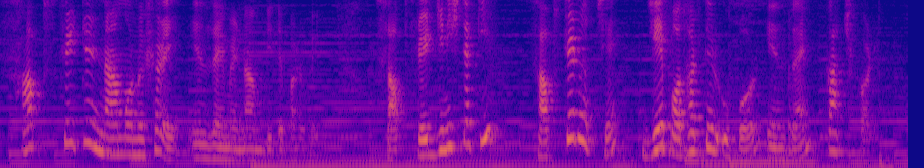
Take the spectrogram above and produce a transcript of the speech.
সাবস্ট্রেটের নাম অনুসারে এনজাইমের নাম দিতে পারবে। সাবস্ট্রেট জিনিসটা কি? সাবস্ট্রেট হচ্ছে যে পদার্থের উপর এনজাইম কাজ করে।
